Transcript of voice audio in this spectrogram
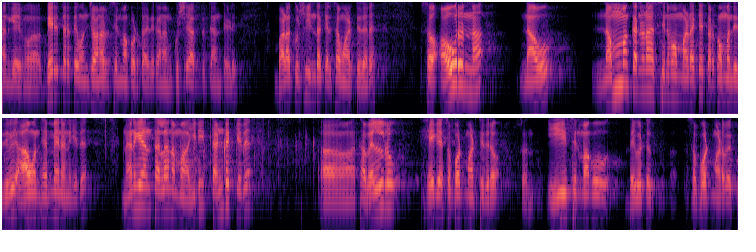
ನನಗೆ ಬೇರೆ ಥರದ್ದೇ ಒಂದು ಜಾನರ್ ಸಿನಿಮಾ ಕೊಡ್ತಾ ಇದ್ದೀರಾ ನಾನು ಖುಷಿ ಆಗ್ತದೆ ಅಂತೇಳಿ ಭಾಳ ಖುಷಿಯಿಂದ ಕೆಲಸ ಮಾಡ್ತಿದ್ದಾರೆ. ಸೊ ಅವರನ್ನು ನಾವು ನಮ್ಮ ಕನ್ನಡ ಸಿನಿಮಾ ಮಾಡೋಕ್ಕೆ ಕರ್ಕೊಂಬಂದಿದ್ದೀವಿ ಆ ಒಂದು ಹೆಮ್ಮೆ ನನಗಿದೆ. ನನಗೆ ಅಂತಲ್ಲ, ನಮ್ಮ ಇಡೀ ತಂಡಕ್ಕಿದೆ. ತಾವೆಲ್ಲರೂ ಹೇಗೆ ಸಪೋರ್ಟ್ ಮಾಡ್ತಿದ್ದೀರೋ ಸೊ ಈ ಸಿನಿಮಾಗೂ ದಯವಿಟ್ಟು ಸಪೋರ್ಟ್ ಮಾಡಬೇಕು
